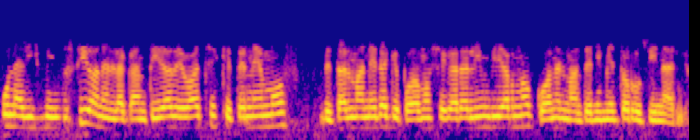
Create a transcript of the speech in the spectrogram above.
una disminución en la cantidad de baches que tenemos, de tal manera que podamos llegar al invierno con el mantenimiento rutinario.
